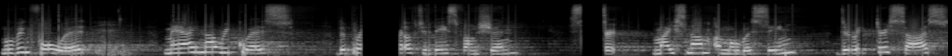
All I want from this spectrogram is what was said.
Moving forward, may I now request of today's function, Sir Maisnam Amuba Singh, Director SAHS,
